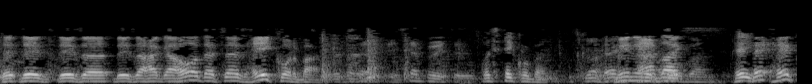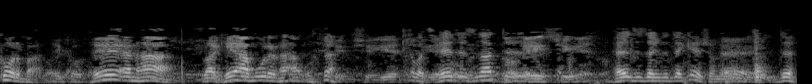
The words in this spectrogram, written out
There's, there's a there's a hagahot that says hey korban, What's hey korban? meaning it's like Hey. hey, hey korban, hey and ha, it's like hey amur and ha. No, but head is not. Uh, head is like the dekesh on the.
